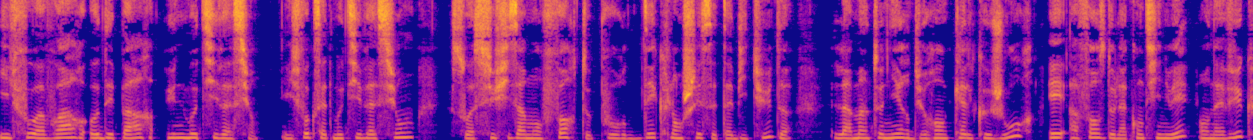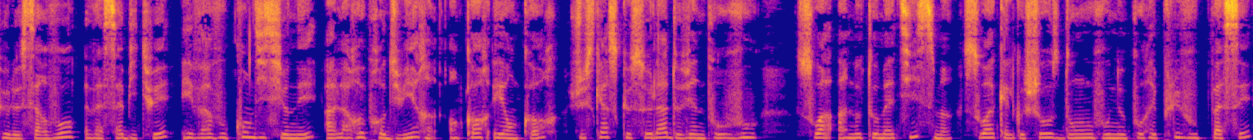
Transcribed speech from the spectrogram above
il faut avoir au départ une motivation. Il faut que cette motivation soit suffisamment forte pour déclencher cette habitude, la maintenir durant quelques jours, et à force de la continuer, on a vu que le cerveau va s'habituer et va vous conditionner à la reproduire encore et encore, jusqu'à ce que cela devienne pour vous soit un automatisme, soit quelque chose dont vous ne pourrez plus vous passer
